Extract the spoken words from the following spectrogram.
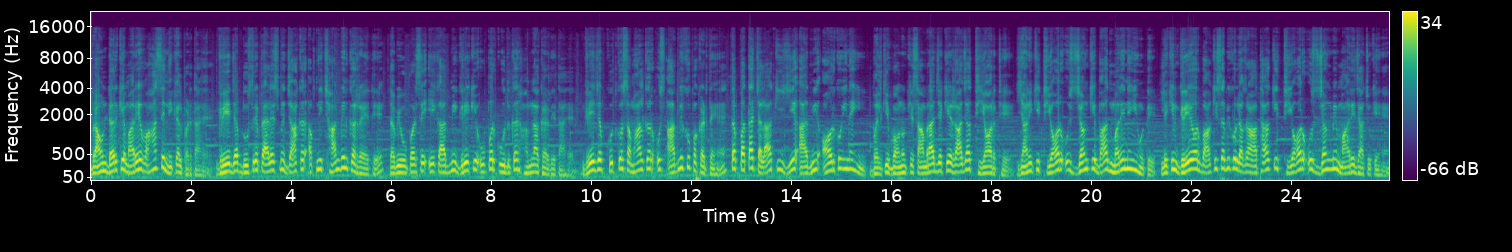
ब्राउन डर के मारे वहाँ से निकल पड़ता है। ग्रे जब दूसरे पैलेस में जाकर अपनी छानबीन कर रहे थे, तभी ऊपर से एक आदमी ग्रे के ऊपर कूदकर हमला कर देता है। ग्रे जब खुद को संभाल कर उस आदमी को पकड़ते हैं, तब पता चला कि ये आदमी और कोई नहीं, बल्कि बोनो के साम्राज्य के राजा थियोर थे। यानी कि थियोर उस जंग के बाद मरे नहीं होते, लेकिन ग्रे और बाकी सभी को लग रहा था कि थियोर उस जंग में मारे जा चुके हैं।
